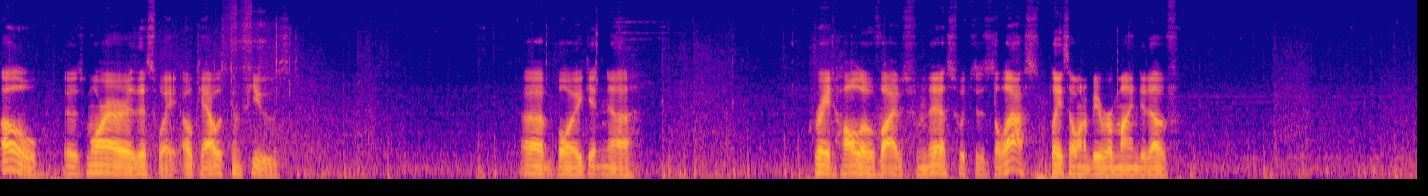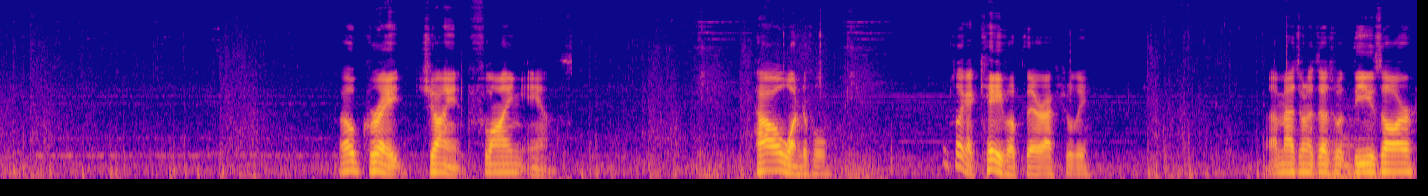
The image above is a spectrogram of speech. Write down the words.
Oh, there's more area this way. Okay, I was confused. Uh, boy, getting uh, Great Hollow vibes from this, which is the last place I want to be reminded of. Oh great, giant flying ants. How wonderful. Looks like a cave up there, actually. Imagine if that's what these are.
